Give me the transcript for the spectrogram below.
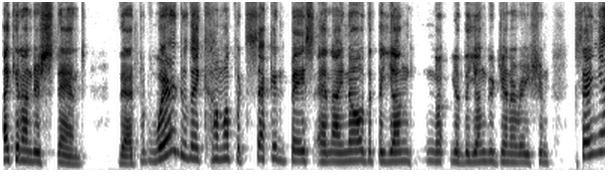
I can understand that, but where do they come up with second base? And I know that the young the younger generation saying, "Yeah,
